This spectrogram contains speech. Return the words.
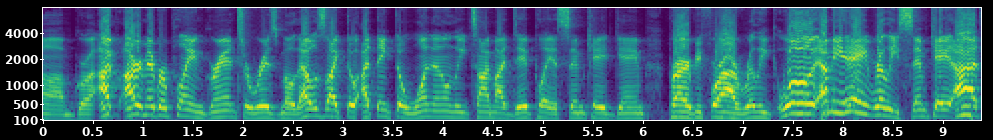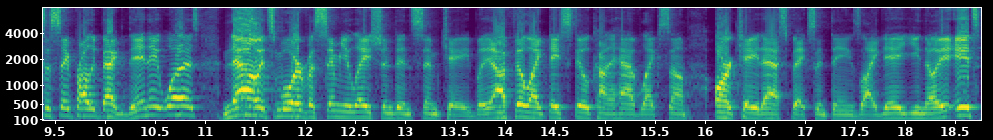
um grow? I I remember playing Gran Turismo. That was like the I think the one and only time I did play a Simcade game prior before I really well. I mean, it ain't really Simcade. I had to say probably back then it was. Now it's more of a simulation than Simcade. But I feel like they still kind of have like some arcade aspects and things like they, you know, it, it's.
